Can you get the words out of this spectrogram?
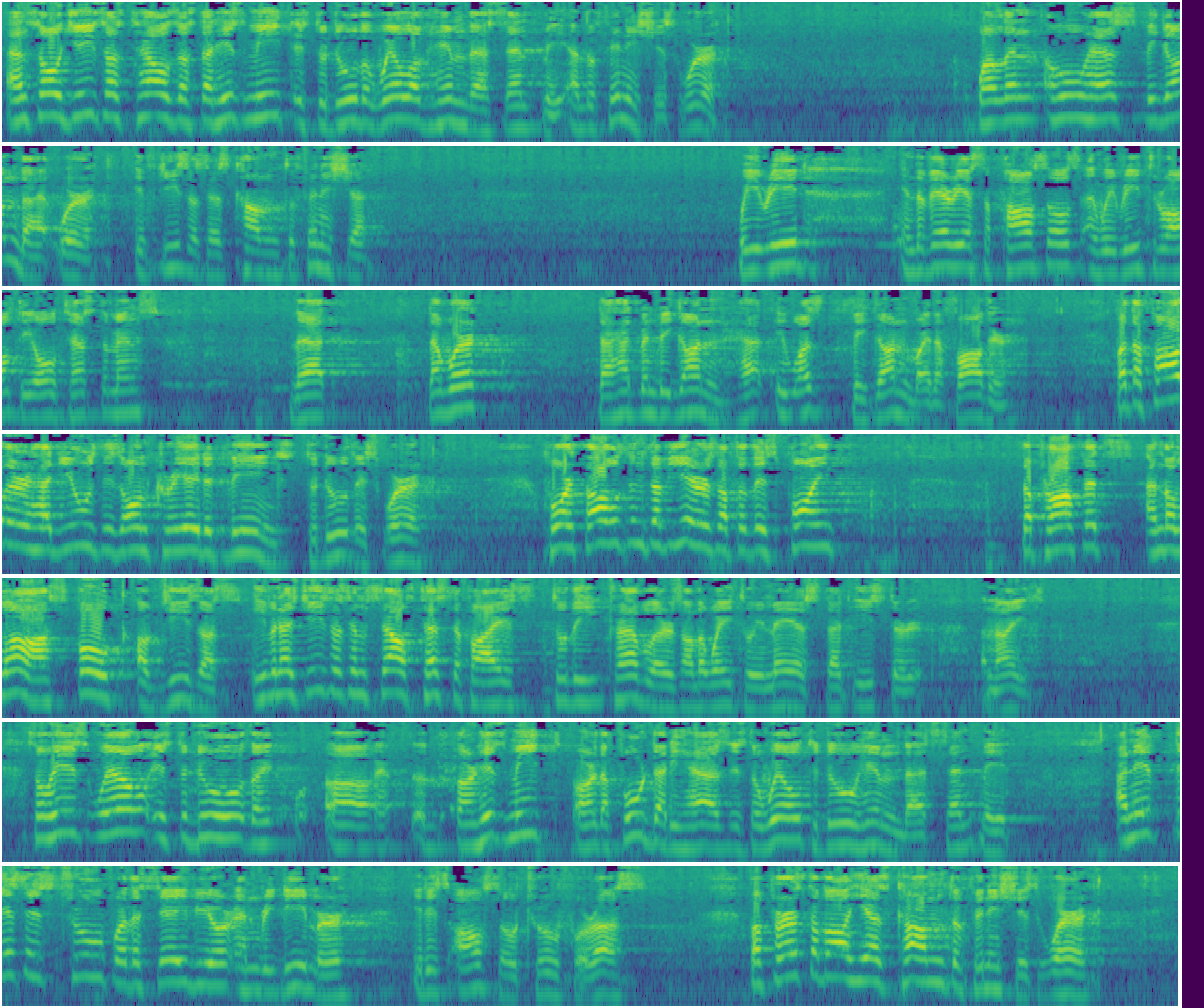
And so Jesus tells us that his meat is to do the will of him that sent me and to finish his work. Well then, who has begun that work if Jesus has come to finish it? We read in the various apostles and we read throughout the Old Testaments that the work that had been begun, it was begun by the Father. But the Father had used His own created beings to do this work. For thousands of years up to this point, the prophets and the law spoke of Jesus, even as Jesus himself testifies to the travelers on the way to Emmaus that Easter night. So his will is to do the, uh, or his meat or the food that he has is the will to do him that sent me. And if this is true for the Savior and Redeemer, it is also true for us. But first of all, he has come to finish his work.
